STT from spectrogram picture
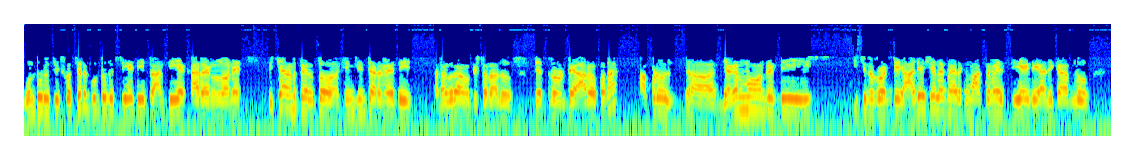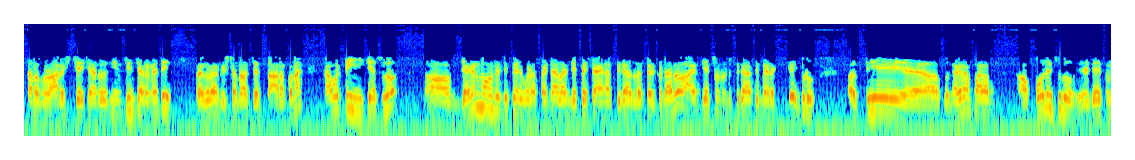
గుంటూరు తీసుకొచ్చారు. గుంటూరు సిఐడి ప్రాంతీయ కార్యాలయంలోనే విచారణ పేరుతో హింసించారనేది రఘురామకృష్ణరాజు చేస్తున్నటువంటి ఆరోపణ. అప్పుడు జగన్మోహన్ రెడ్డి ఇచ్చినటువంటి ఆదేశాల మేరకు మాత్రమే సిఐడి అధికారులు తనకు అరెస్ట్ చేశారు హింసించారనేది రఘురామకృష్ణరాజు చేస్తున్న ఆరోపణ. కాబట్టి ఈ కేసులో జగన్మోహన్ రెడ్డి పేరు కూడా పెట్టాలని చెప్పేసి ఆయన ఫిర్యాదులో పేర్కొన్నారు. ఆయన చేసినటువంటి ఫిర్యాదు మేరకు ఇప్పుడు సిఐ నగరం పాలెం పోలీసులు చేసిన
